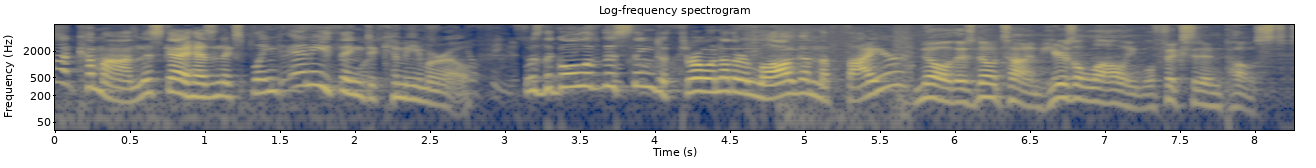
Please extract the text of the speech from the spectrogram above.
But come on, this guy hasn't explained anything to Kimimaro. Was the goal of this thing to throw another log on the fire? No, there's no time. Here's a lolly. We'll fix it in post.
